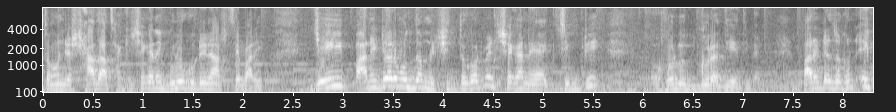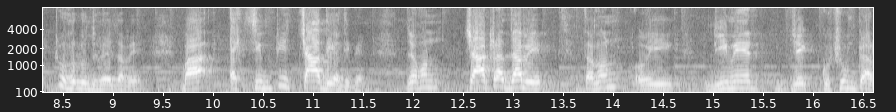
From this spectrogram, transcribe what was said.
তখন যে সাদা থাকে, সেখানে গ্লুকোটিন আসতে পারে। যেই পানিটার মধ্যে আপনি সিদ্ধ করবেন, সেখানে এক চিমটি হলুদ গুঁড়া দিয়ে দিবেন। পানিটা যখন একটু হলুদ হয়ে যাবে বা এক চিমটি চা দিয়ে দিবেন। যখন চাটা যাবে তখন ওই ডিমের যে কুসুমটার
